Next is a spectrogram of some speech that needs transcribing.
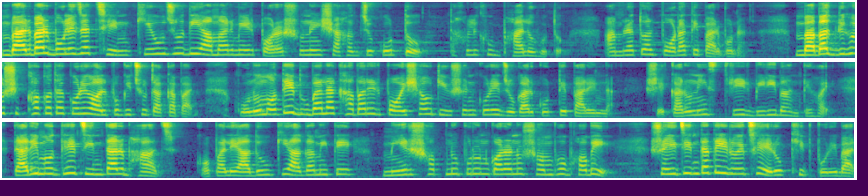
বারবার বলে যাচ্ছেন, কেউ যদি আমার মেয়ের পড়াশোনায় সাহায্য করত, তাহলে খুব ভালো হতো। আমরা তো আর পড়াতে পারব না। বাবা গৃহশিক্ষকতা করে অল্প কিছু টাকা পান। কোনো মতে দুবেলা খাবারের পয়সাও টিউশন করে জোগাড় করতে পারেন না। সে কারণেই স্ত্রীর বিড়ি বাঁধতে হয়। তারই মধ্যে চিন্তার ভাঁজ। কপালে আদৌ কি আগামীতে মেয়ের স্বপ্ন পূরণ করানো সম্ভব হবে? সেই চিন্তাতেই রয়েছে রক্ষিত পরিবার।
